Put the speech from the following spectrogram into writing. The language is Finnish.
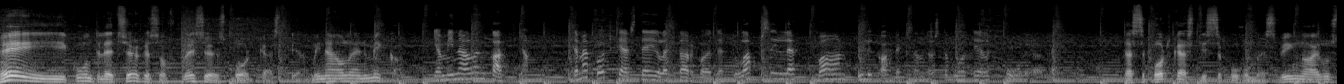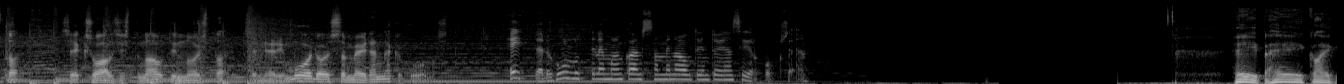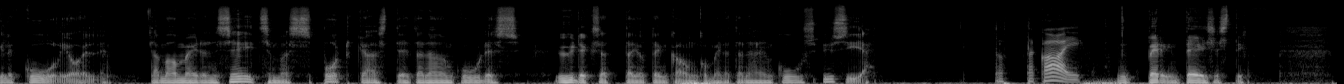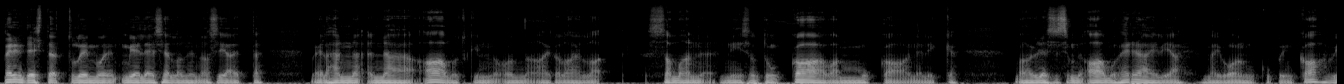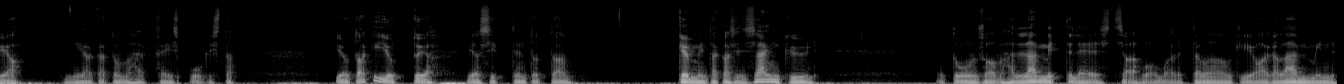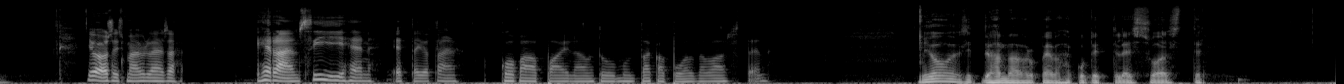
Hei, kuuntelet Circus of Pleasures podcastia. Minä olen Mika. Ja minä olen Katja. Tämä podcast ei ole tarkoitettu lapsille, vaan yli 18-vuotiaille kuulijoille. Tässä podcastissa puhumme swingailusta, seksuaalisista nautinnoista, sen eri muodoissa meidän näkökulmasta. Heittäydy hulluttelemaan kanssamme nautintojen sirkukseen. Heipä hei kaikille kuulijoille. Tämä on meidän seitsemäs podcast ja tänään on kuudes yhdeksättä, jotenka onko meillä tänään kuusi ysiä? Totta kai. Nyt perinteisesti. Perinteistä tuli mieleen sellainen asia, että meillähän nämä aamutkin on aika lailla saman niin sanotun kaavan mukaan. Eli mä oon yleensä semmoinen aamuheräilijä, mä juon kupin kahvia ja katson vähän Facebookista jotakin juttuja ja sitten tota, kömmin takaisin sänkyyn ja tuun sua vähän lämmittelee ja sitten saa huomaa, että tämä onkin jo aika lämmin. Joo, siis mä yleensä herään siihen, että jotain kovaa painautuu mun takapuolta vasten. Joo, ja sittenhän mä rupean vähän kutittelemaan sua sitten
